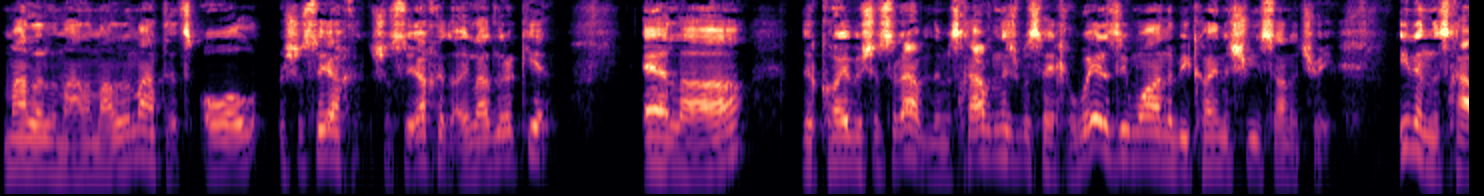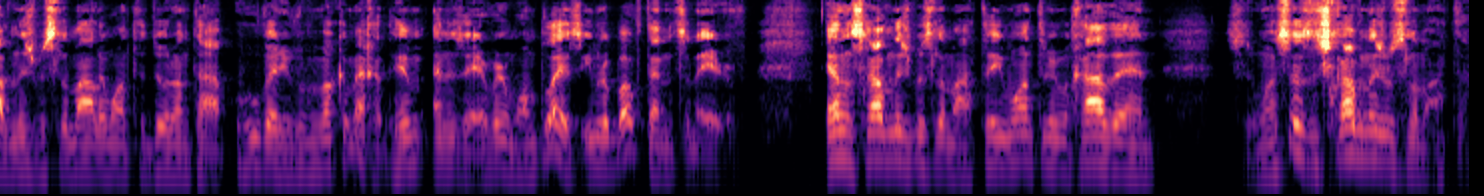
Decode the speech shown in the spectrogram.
Mala L'Mala Mala L'Mata. It's all Shasiyachid. Shasiyachid Oilad L'Rakia. Ella the koyevish esram, the mischav nishbas Where does he want to be kind of shvis on a tree? Even the mischav nishbas lamali want to do it on top. Who very? Him and his erev in one place. Even above ten, it's an erev. El mischav nishbas lamata. He want to be mechav and so when it says mischav nishbas lamata.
